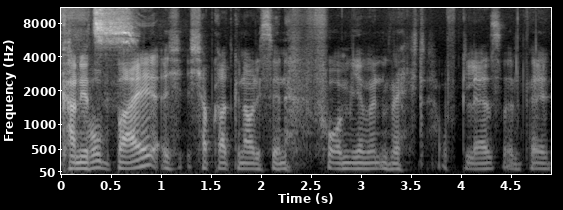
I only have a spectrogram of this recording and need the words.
kann jetzt. Wobei, ich, ich habe gerade genau die Szene vor mir mit Mate auf Glass and Pain.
